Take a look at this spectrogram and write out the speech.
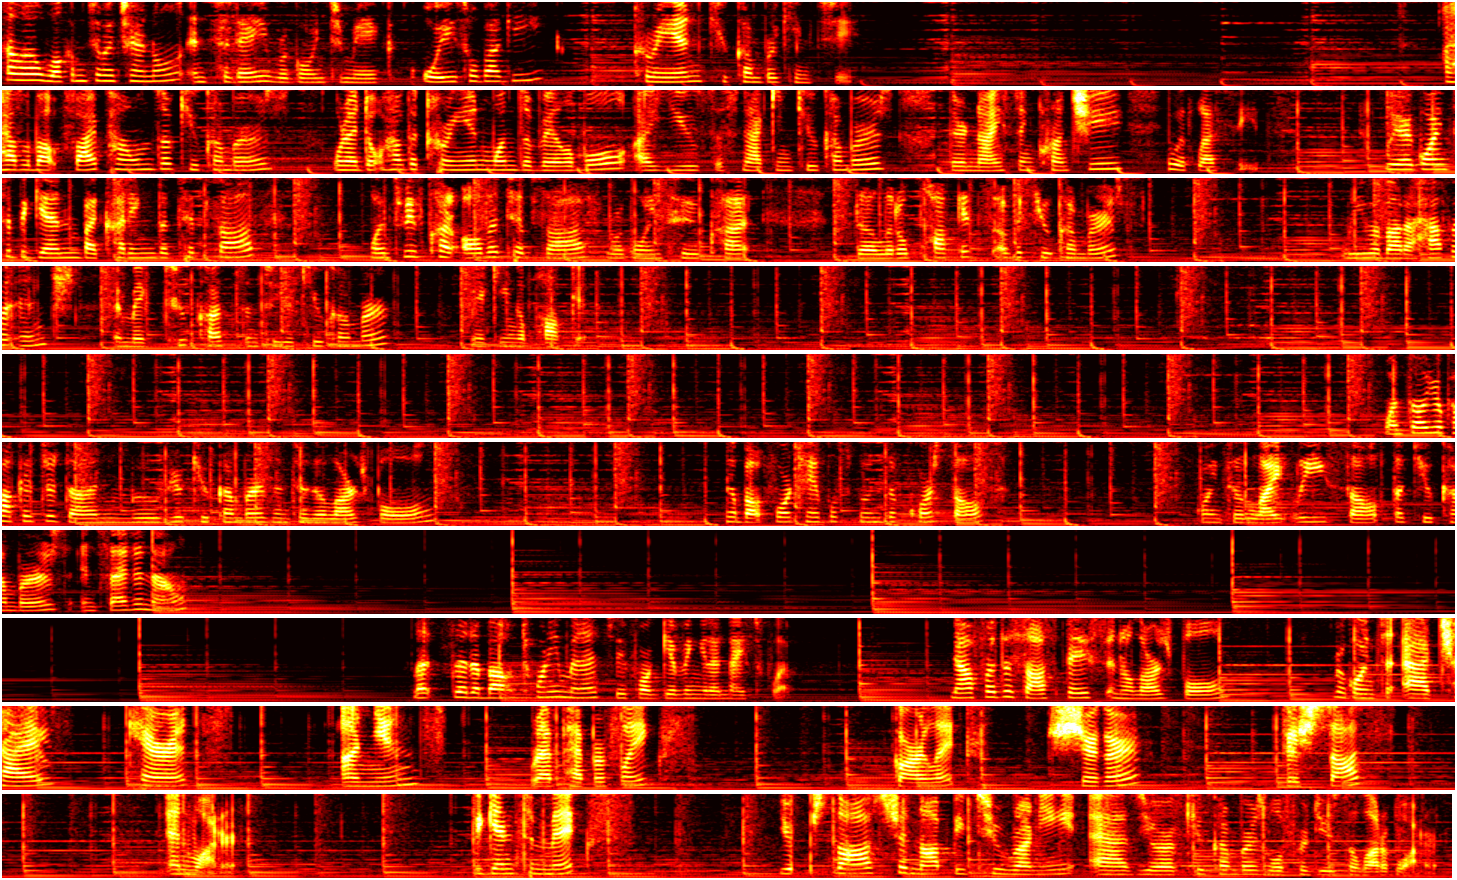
Hello, welcome to my channel and today we're going to make oisobagi, Korean cucumber kimchi. I have about 5 pounds of cucumbers. When I don't have the Korean ones available, I use the snacking cucumbers. They're nice and crunchy with less seeds. We are going to begin by cutting the tips off. Once we've cut all the tips off, we're going to cut the little pockets of the cucumbers. Leave about a half an inch and make two cuts into your cucumber, making a pocket. Once all your pockets are done, move your cucumbers into the large bowl. About 4 tablespoons of coarse salt. Going to lightly salt the cucumbers inside and out. Let's sit about 20 minutes before giving it a nice flip. Now for the sauce base in a large bowl, we're going to add chives, carrots, onions, red pepper flakes, garlic, sugar, fish sauce, and water. Begin to mix. Your sauce should not be too runny as your cucumbers will produce a lot of water.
